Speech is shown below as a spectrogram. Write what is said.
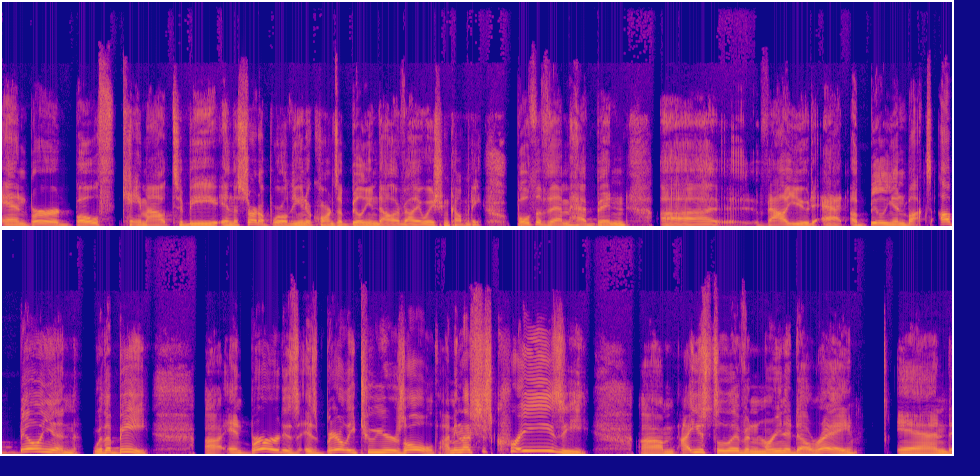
and bird both came out to be in the startup world unicorns a billion dollar valuation company. Both of them have been uh, valued at a billion bucks a billion with a b. Uh, and bird is is barely two years old. I mean that's just crazy. Um, i used to live in marina del rey and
